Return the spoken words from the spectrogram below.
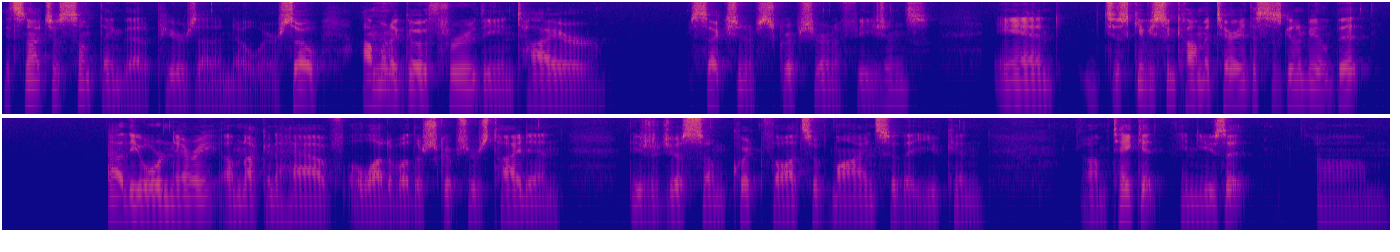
It's not just something that appears out of nowhere. So I'm going to go through the entire section of scripture in Ephesians and just give you some commentary. This is going to be a bit out of the ordinary. I'm not going to have a lot of other scriptures tied in. These are just some quick thoughts of mine so that you can um, take it and use it. Um,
